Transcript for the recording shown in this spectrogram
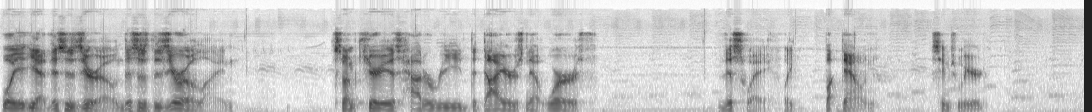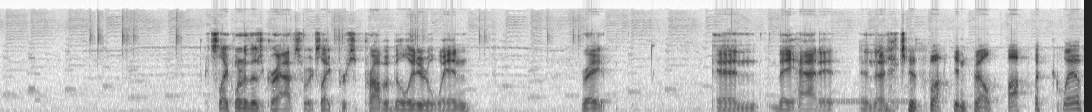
Well, yeah, this is zero, and this is the zero line. So I'm curious how to read the Dire's net worth this way, like butt down. Seems weird. It's like one of those graphs where it's like probability to win, right? And they had it, and then it just fucking fell off a cliff.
